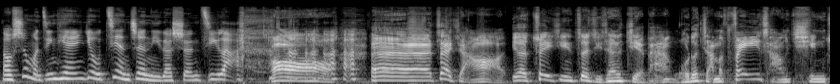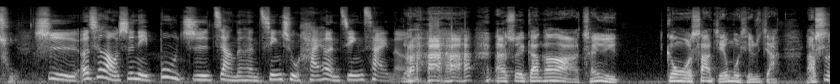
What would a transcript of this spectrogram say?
老师，我们今天又见证你的神机啦！哦，呃，再讲啊，因为最近这几天的解盘，我都讲得非常清楚。是，而且老师你不止讲得很清楚，还很精彩呢。啊，所以刚刚啊，陈宇跟我上节目前就讲，老师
